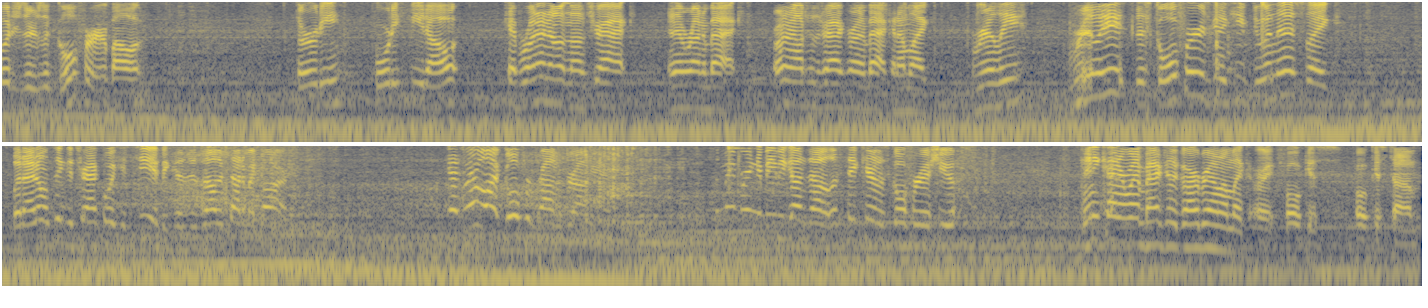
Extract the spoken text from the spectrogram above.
Footage, there's a gopher about 30, 40 feet out. Kept running out on the track and then running back. Running out to the track, running back. And I'm like, really? Really? This gopher is gonna keep doing this? Like, but I don't think the track boy can see it because it's the other side of my car. Guys, we have a lot of gopher problems around here. Somebody bring the BB guns out. Let's take care of this gopher issue. Then he kind of went back to the guardrail and I'm like, all right, focus, focus, Tom.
